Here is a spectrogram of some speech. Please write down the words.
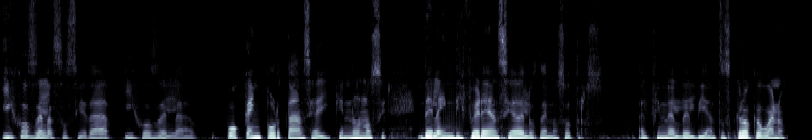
hijos de la sociedad, hijos de la poca importancia y que no nos de la indiferencia de los de nosotros al final del día. Entonces creo que bueno,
